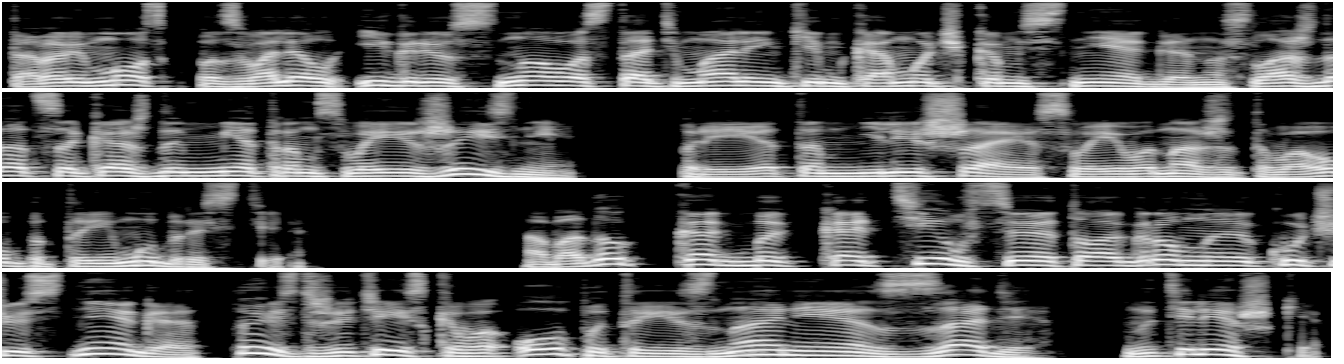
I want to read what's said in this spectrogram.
Второй мозг позволял Игорю снова стать маленьким комочком снега, наслаждаться каждым метром своей жизни, при этом не лишая своего нажитого опыта и мудрости. Ободок как бы катил всю эту огромную кучу снега, то есть житейского опыта и знания, сзади, на тележке.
